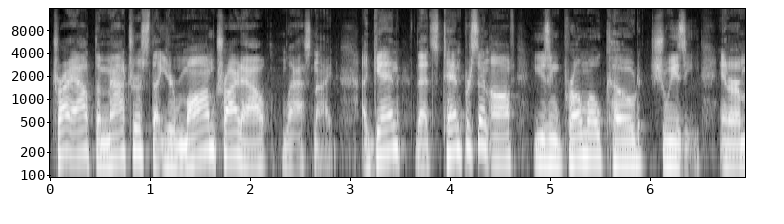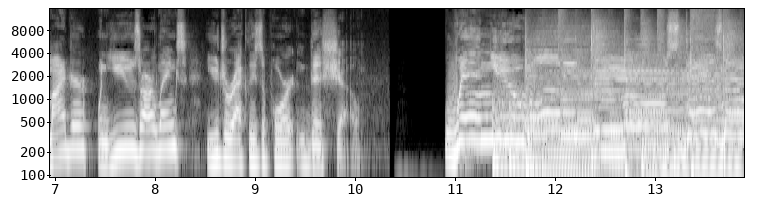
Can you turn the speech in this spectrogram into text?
Try out the mattress that your mom tried out last night. Again, that's 10% off using promo code SCHWEEZY. And a reminder when you use our links, you directly support this show. When you want it the most, there's no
